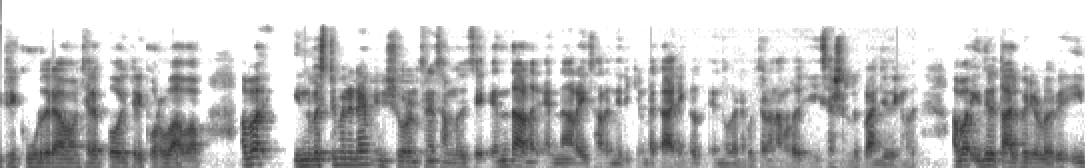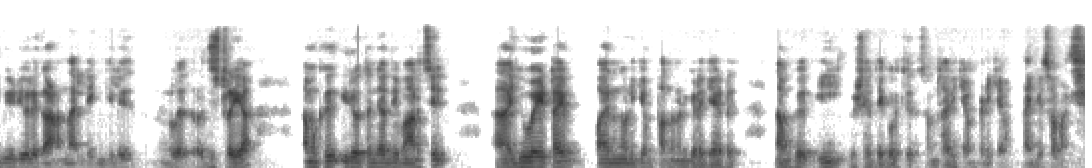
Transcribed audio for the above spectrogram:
ഇത്തിരി കൂടുതലാവാം ചിലപ്പോൾ ഇത്തിരി കുറവാവാം. അപ്പോൾ ഇൻവെസ്റ്റ്മെന്റിനെയും ഇൻഷുറൻസിനെ സംബന്ധിച്ച് എന്താണ് എൻ ആർ ഐസ് അറിഞ്ഞിരിക്കേണ്ട കാര്യങ്ങൾ എന്നുള്ളതിനെ കുറിച്ചാണ് നമ്മൾ ഈ സെഷനിൽ പ്ലാൻ ചെയ്തിരിക്കുന്നത്. അപ്പോൾ ഇതിൽ താല്പര്യമുള്ളവർ ഈ വീഡിയോയിൽ കാണുന്ന ലിങ്കിൽ നിങ്ങൾ രജിസ്റ്റർ ചെയ്യുക. നമുക്ക് ഇരുപത്തഞ്ചാം തീയതി മാർച്ച് യു ഐ ടൈം പതിനൊന്ന് മണിക്കും പന്ത്രണ്ട് മണിക്കും ഇടയ്ക്കായിട്ട് നമുക്ക് ഈ വിഷയത്തെക്കുറിച്ച് സംസാരിക്കാം പഠിക്കാം. താങ്ക് സോ മച്ച്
